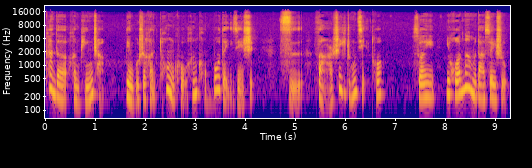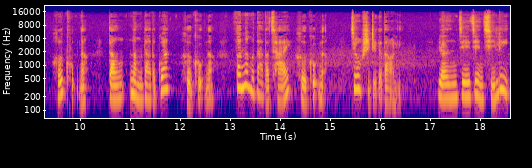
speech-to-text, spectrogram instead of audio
看得很平常，并不是很痛苦、很恐怖的一件事。死反而是一种解脱。所以你活那么大岁数，何苦呢？当那么大的官，何苦呢？发那么大的财，何苦呢？”就是这个道理，人皆见其利，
